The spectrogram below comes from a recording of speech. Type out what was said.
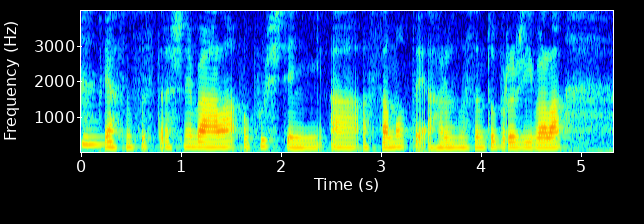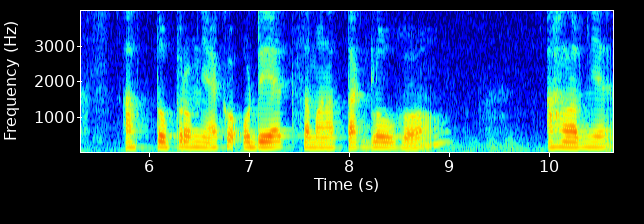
Hmm. Já jsem se strašně bála opuštění a, a samoty a hrozně jsem to prožívala. A to pro mě jako odjet sama na tak dlouho a hlavně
